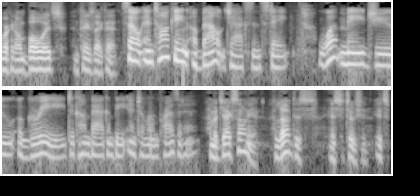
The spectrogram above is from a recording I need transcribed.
working on boards and things like that. So, in talking about Jackson State, what made you agree to come back and be interim president? I'm a Jacksonian. I love this institution. It's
